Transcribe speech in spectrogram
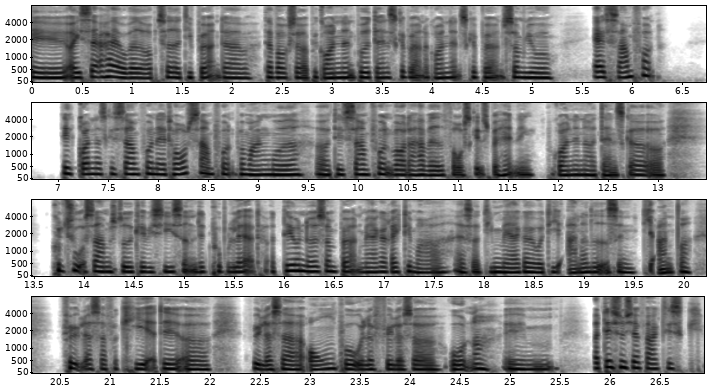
Øh, og især har jeg jo været optaget af de børn, der, der vokser op i Grønland, både danske børn og grønlandske børn, som jo er et samfund. Det grønlandske samfund er et hårdt samfund på mange måder, og det er et samfund, hvor der har været forskelsbehandling på grønlændere og danskere, og kultursammenstød, kan vi sige sådan lidt populært. Og det er jo noget, som børn mærker rigtig meget. Altså, de mærker jo, at de er anderledes end de andre, føler sig forkerte og føler sig ovenpå eller føler sig under. Øhm, Og det synes jeg faktisk,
